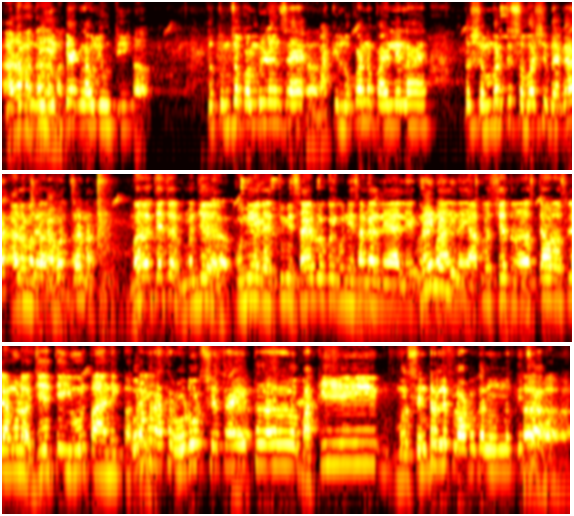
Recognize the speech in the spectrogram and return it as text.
आरामात, तुम्ही एक आरामात. बॅग लावली होती हो. तर तुमचा कॉन्फिडन्स आहे हो. बाकी लोकांना पाहिलेला आहे तर शंभर ते सव्वाशे बॅगा आरामात, तुमच्या गावात. जाणार बरं त्याचं म्हणजे कोणी काय? तुम्ही साहेब लोक कोणी सांगायला नाही आले कोणी नाही, पाहायला नाही, नाही. आपलं शेत रस्त्यावर असल्यामुळं जे ते येऊन पाहणे बरोबर आता रोडवर शेत आहे तर बाकी सेंटरले प्लॉट होता ना उन्नतीचा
